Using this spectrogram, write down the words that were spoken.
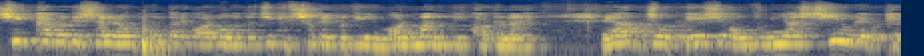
শিক্ষা প্রতিষ্ঠানের অভ্যন্তরে কর্মরত চিকিৎসকের প্রতি এই মর্মান্তিক ঘটনায় রাজ্য, দেশ এবং দুনিয়া শিউরে ওঠে।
